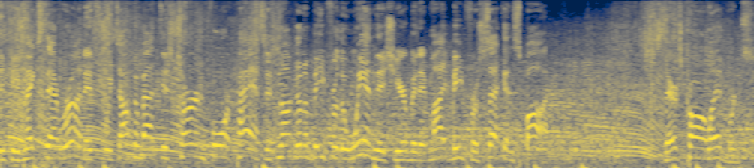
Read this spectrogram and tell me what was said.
If he makes that run, if we talk about this turn four pass, it's not going to be for the win this year, but it might be for second spot. There's Carl Edwards.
